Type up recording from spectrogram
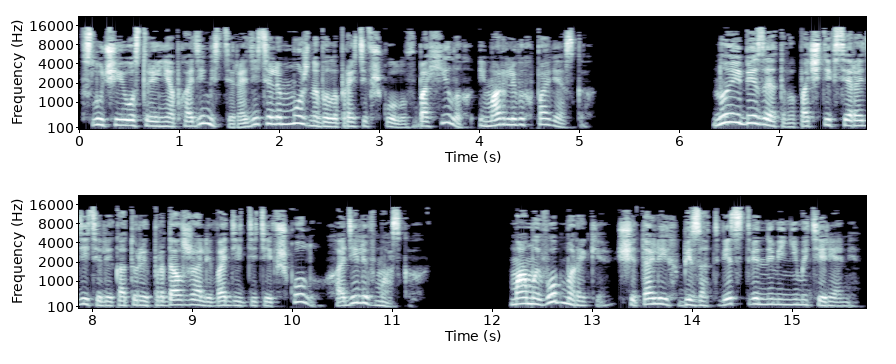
В случае острой необходимости родителям можно было пройти в школу в бахилах и марлевых повязках. Но и без этого почти все родители, которые продолжали водить детей в школу, ходили в масках. Мамы в обмороке считали их безответственными нематерями.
